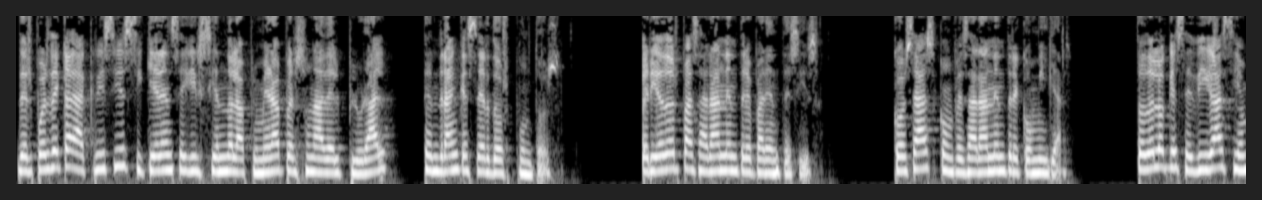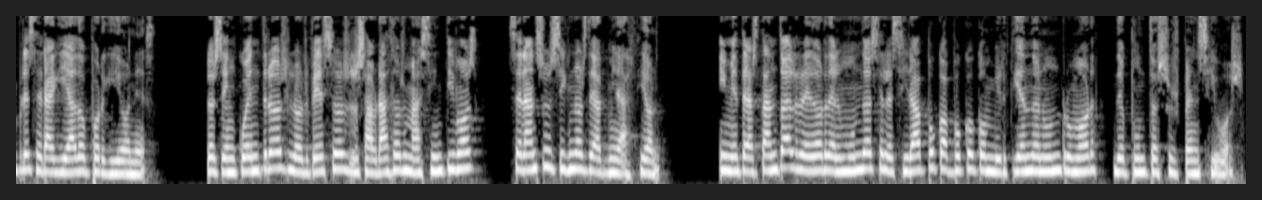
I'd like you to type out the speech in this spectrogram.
Después de cada crisis, si quieren seguir siendo la primera persona del plural, tendrán que ser dos puntos. Periodos pasarán entre paréntesis. Cosas confesarán entre comillas. Todo lo que se diga siempre será guiado por guiones. Los encuentros, los besos, los abrazos más íntimos serán sus signos de admiración. Y mientras tanto alrededor del mundo se les irá poco a poco convirtiendo en un rumor de puntos suspensivos.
